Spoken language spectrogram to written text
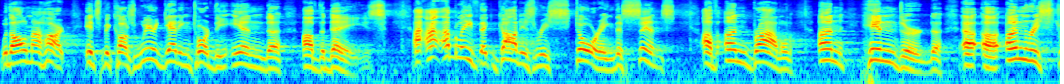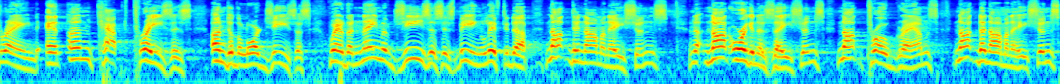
with all my heart, it's because we're getting toward the end of the days. I, I believe that God is restoring this sense of unbridled, unhindered, uh, uh, unrestrained, and uncapped praises unto the Lord Jesus, where the name of Jesus is being lifted up, not denominations, not organizations, not programs, not denominations,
